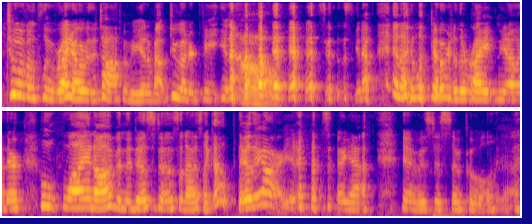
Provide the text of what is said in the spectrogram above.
two of them flew right over the top of me at about 200 feet, you know. Oh. Just, you know, and I looked over to the right, and you know, and they're flying off in the distance, and I was like, oh, there they are, you know. So yeah, it was just so cool. Yeah.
